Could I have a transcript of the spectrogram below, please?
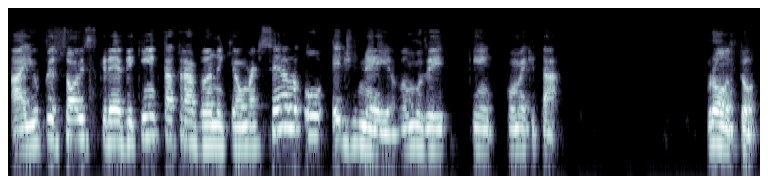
Aí o pessoal escreve quem é que tá travando aqui, é o Marcelo ou Edneia? Vamos ver quem, como é que tá. Pronto.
